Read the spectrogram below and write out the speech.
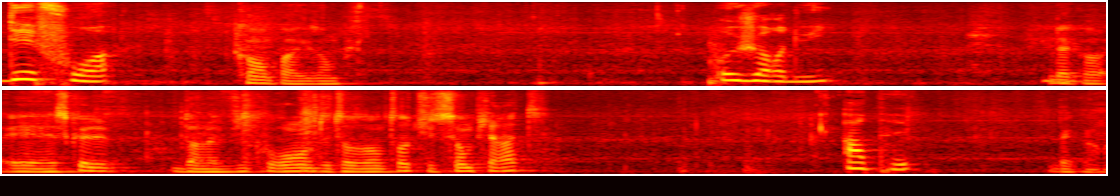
Des fois, Quand par exemple? Aujourd'hui, D'accord. Et est-ce que dans la vie courante, de temps en temps, tu te sens pirate? Un peu. D'accord.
